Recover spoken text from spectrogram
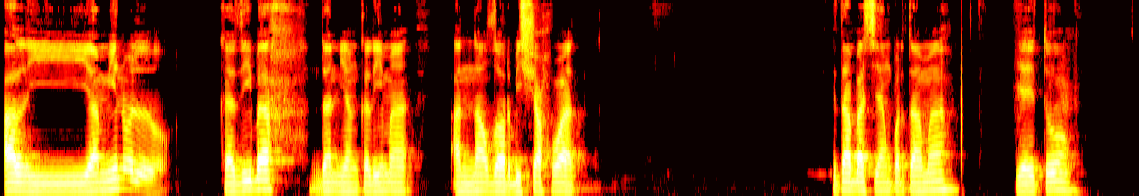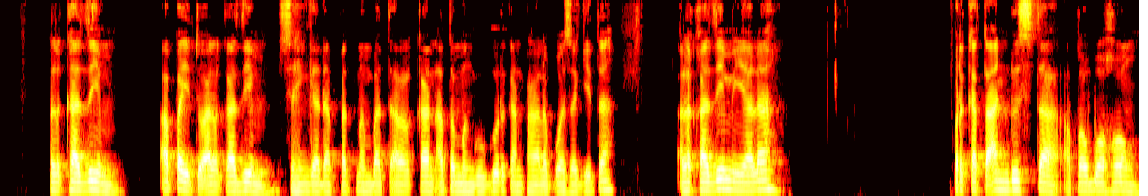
al-yaminul kadzibah dan yang kelima an-nazar bisyahwat. Kita bahas yang pertama yaitu al-kazim. Apa itu al-kazim sehingga dapat membatalkan atau menggugurkan pahala puasa kita? Al-kazim ialah perkataan dusta atau bohong.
